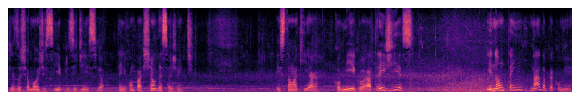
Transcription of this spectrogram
Jesus chamou os discípulos e disse: ó, Tenho compaixão dessa gente. Estão aqui a, comigo há três dias e não tem nada para comer.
